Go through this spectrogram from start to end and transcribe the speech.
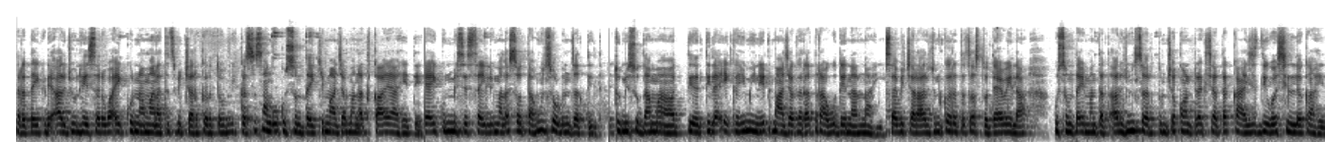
तर आता इकडे अर्जुन हे सर्व ऐकून ना मनातच विचार करतो. मी कसं सांगू कुसुमताई की माझ्या मनात मनात काय आहे ते? ऐकून मिसेस सायली मला स्वतःहून सोडून जातील. तुम्ही सुद्धा मा- तिला एकही मिनिट माझ्या घरात राहू देणार नाही. असा विचार अर्जुन करतच असतो. त्यावेळेला कुसुमताई म्हणतात अर्जुन सर तुमच्या कॉन्ट्रॅक्टचे आता काहीच दिवस शिल्लक आहेत.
